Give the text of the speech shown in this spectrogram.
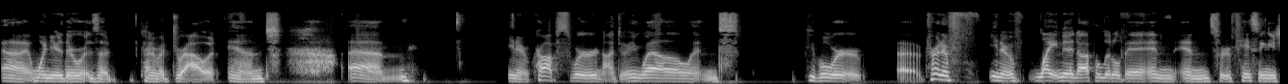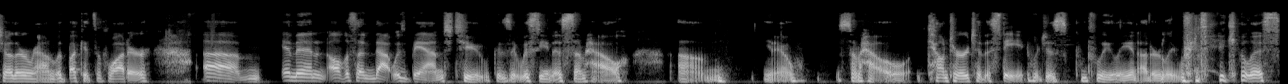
uh, one year there was a kind of a drought, and um, you know, crops were not doing well and people were uh, trying to, you know, lighten it up a little bit and, and sort of chasing each other around with buckets of water. Um, and then all of a sudden that was banned too, because it was seen as somehow, um, you know, somehow counter to the state, which is completely and utterly ridiculous.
